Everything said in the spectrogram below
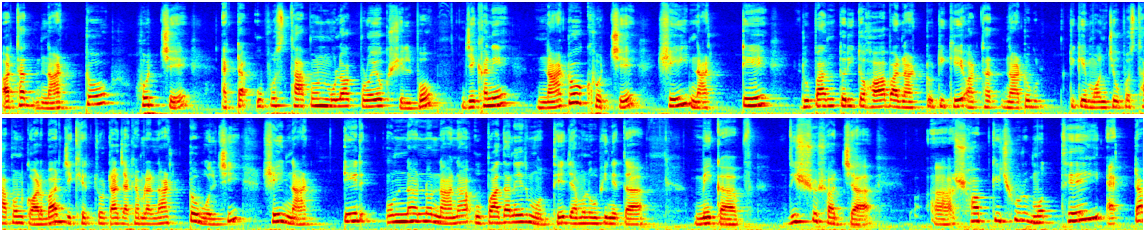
অর্থাৎ নাট্য হচ্ছে একটা উপস্থাপনমূলক প্রয়োগ শিল্প যেখানে নাটক হচ্ছে সেই নাট্যে রূপান্তরিত হওয়া বা নাট্যটিকে অর্থাৎ নাটকটিকে মঞ্চে উপস্থাপন করবার যে ক্ষেত্রটা যাকে আমরা নাট্য বলছি, সেই নাট্যের অন্যান্য নানা উপাদানের মধ্যে যেমন অভিনেতা মেকআপ দৃশ্যসজ্জা সব কিছুর মধ্যেই একটা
